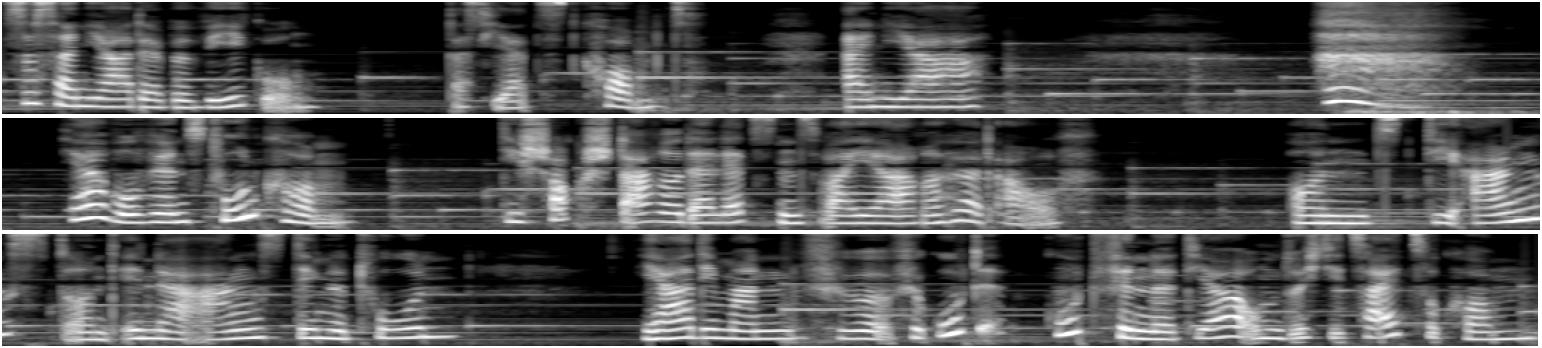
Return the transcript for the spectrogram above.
Es ist ein Jahr der Bewegung das jetzt kommt. Ein Jahr, ja, wo wir ins Tun kommen. Die Schockstarre der letzten zwei Jahre hört auf. Und die Angst und in der Angst Dinge tun, ja, die man für, für gut, gut findet, ja, um durch die Zeit zu kommen.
